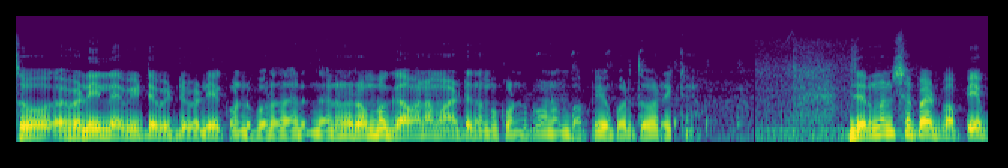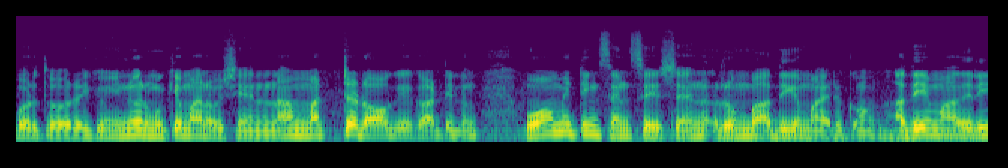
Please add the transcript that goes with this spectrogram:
ஸோ வெளியில் வீட்டை விட்டு வெளியே கொண்டு போகிறதா இருந்தாலும் ரொம்ப கவனமாகிட்டு நம்ம கொண்டு போகணும் பப்பியை பொறுத்த வரைக்கும். ஜெர்மன் ஷெப்பர்ட் பப்பியை பொறுத்த வரைக்கும் இன்னொரு முக்கியமான விஷயம் என்னென்னா மற்ற டாகை காட்டிலும் வாமிட்டிங் சென்சேஷன் ரொம்ப அதிகமாக இருக்கும் அதே மாதிரி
